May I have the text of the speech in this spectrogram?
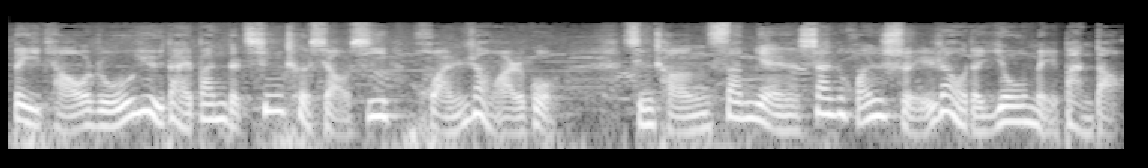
被一条如玉带般的清澈小溪环绕而过，形成三面山环水绕的优美半岛。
